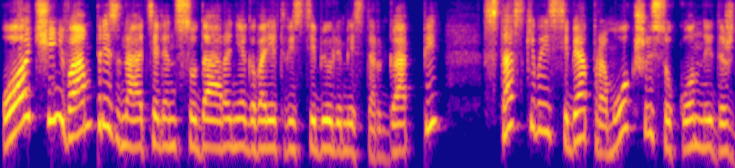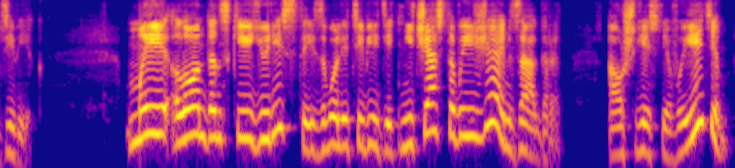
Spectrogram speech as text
«Очень вам признателен, сударыня», — говорит в вестибюле мистер Гаппи, стаскивая с себя промокший суконный дождевик. «Мы, лондонские юристы, изволите видеть, нечасто выезжаем за город, а уж если выедем,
